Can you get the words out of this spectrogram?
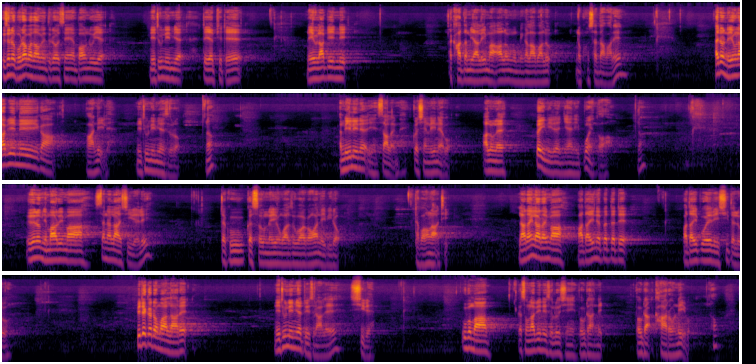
ဦးဇင်းတို့ဗုဒ္ဓဘာသာဝင်သူတော်စင်အပေါင်းတို့ရဲ့နေထုနေမြတ်တရက်ဖြစ်တဲ့နေဝလာပြည့်နေ့အခါသမယလေးမှာအားလုံးကိုမင်္ဂလာပါလို့နှုတ်ခွန်းဆက်တာပါတယ်အဲ့တော့နေုံလာပြည့်နေ့ကဘာနေ့လဲနေထုနေမြတ်ဆိုတော့နော်အမေးလေးနဲ့အရင်စလိုက်မယ် question လေးနဲ့ပေါ့အားလုံးလဲပိတ်နေတဲ့ဉာဏ်တွေပွင့်သွားနော် ဦးဇင်းတို့မြန်မာတွေမှာ12လရှိတယ်လေတကူးကစုံနေုံဝါဆိုဝါကောင်ကနေပြီးတော့တပေါင်းလအထိလာတိုင်းလာတိုင်းမှာဘာသာရေးနဲ့ပတ်သက်တဲ့ဘာသာရေးပွဲတွေရှိတယ်လို့ပိဋကတ်တော်မှာလာတဲ့နေထုနေမြတ်တွေဆိုတာလည်းရှိတယ်ဥပမာကစုံလပြည့်နေ့ဆိုလို့ရှိရင်ဗုဒ္ဓနေ့ဗုဒ္ဓအခါတော်နေ့ပေါ့နော်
